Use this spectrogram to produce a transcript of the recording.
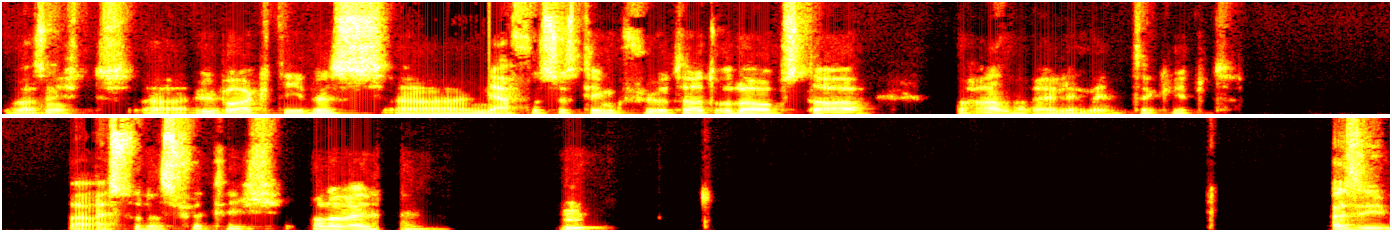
was nicht, äh, überaktives äh, Nervensystem geführt hat oder ob es da noch andere Elemente gibt. Weißt du das für dich? Oder? Hm. Also ich,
